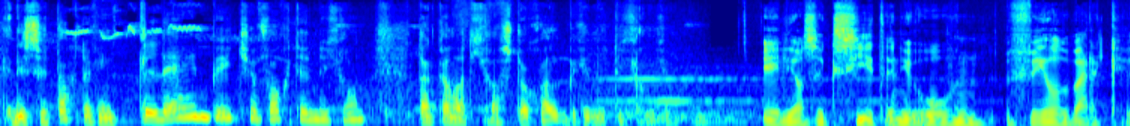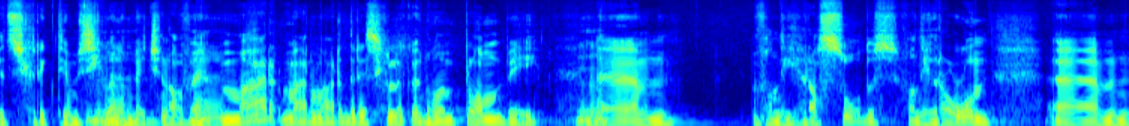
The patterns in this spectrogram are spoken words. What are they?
En is er toch nog een klein beetje vocht in de grond, dan kan het gras toch wel beginnen te groeien. Elias, ik zie het in uw ogen. Veel werk. Het schrikt u misschien wel een beetje af. Hè? Maar, maar, maar, er is gelukkig nog een plan B. Ehm, van die grassodes, van die rollen. Ehm,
